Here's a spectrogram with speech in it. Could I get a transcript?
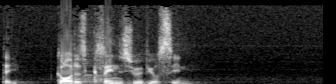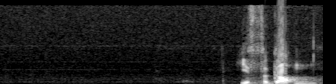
that God has cleansed you of your sin. You've forgotten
